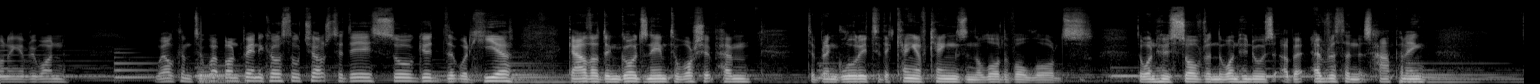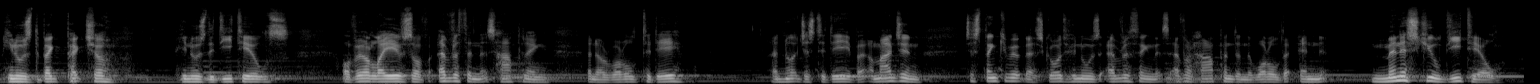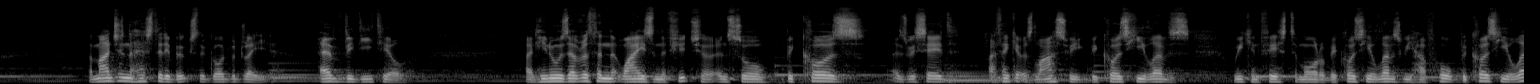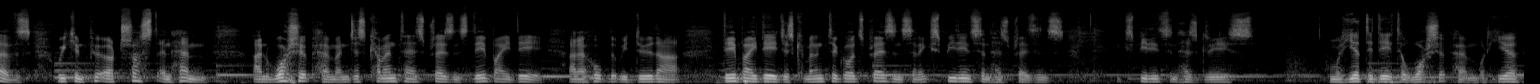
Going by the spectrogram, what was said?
morning, everyone. Welcome to Whitburn Pentecostal Church today. So good that we're here, gathered in God's name to worship Him, to bring glory to the King of Kings and the Lord of all Lords, the one who's sovereign, the one who knows about everything that's happening. He knows the big picture, He knows the details of our lives, of everything that's happening in our world today. And not just today, but imagine, just think about this God who knows everything that's ever happened in the world in minuscule detail. Imagine the history books that God would write, every detail. And He knows everything that lies in the future. And so, because, as we said, I think it was last week, because He lives, we can face tomorrow. Because He lives, we have hope. Because He lives, we can put our trust in Him and worship Him and just come into His presence day by day. And I hope that we do that day by day, just coming into God's presence and experiencing His presence, experiencing His grace. And we're here today to worship Him. We're here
